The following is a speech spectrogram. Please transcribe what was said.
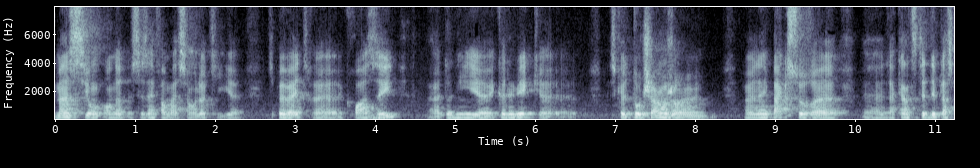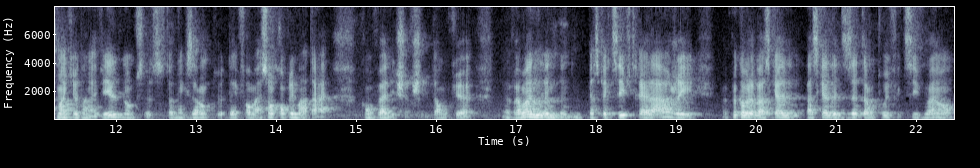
même si on, on a ces informations-là qui, euh, qui peuvent être euh, croisées. Euh, données économiques, est-ce que le taux de change a un, un impact sur la quantité de déplacements qu'il y a dans la ville? Donc, c'est un exemple d'information complémentaire qu'on veut aller chercher. Donc, vraiment une, une, perspective très large et un peu comme le Pascal, Pascal le disait tantôt, effectivement, on,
